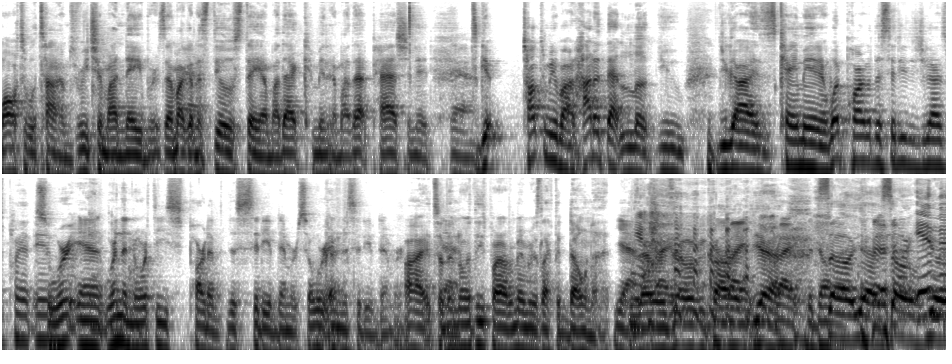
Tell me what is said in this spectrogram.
multiple times reaching my neighbors. Am I gonna still stay? Am I that committed? Am I that passionate? Yeah. To get talk to me about how did that look? You you guys came in and what part of the city did you guys plant in? So we're in we're in the northeast part of the city of Denver. So we're in the city of Denver. all right, so the northeast part I remember is like the donut. Yeah. Is that, Yeah. what- is that what we call Right, it? Yeah. right, the donut. So yeah, so in the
